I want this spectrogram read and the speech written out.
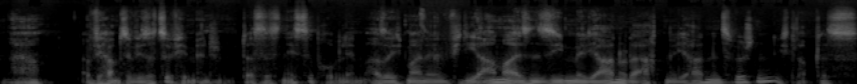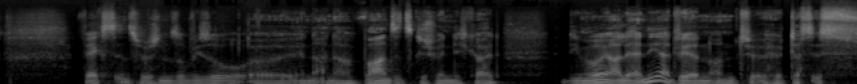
Naja, aber wir haben sowieso zu viele Menschen. Das ist das nächste Problem. Also ich meine, wie die Ameisen, sieben Milliarden oder acht Milliarden inzwischen. Ich glaube, das wächst inzwischen sowieso äh, in einer Wahnsinnsgeschwindigkeit. Die wollen ja alle ernährt werden und äh, das ist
